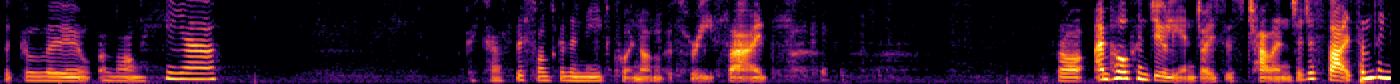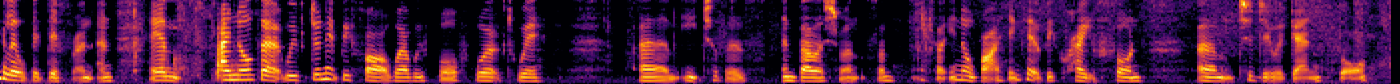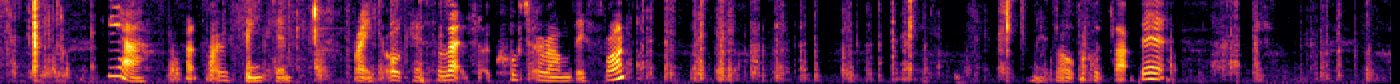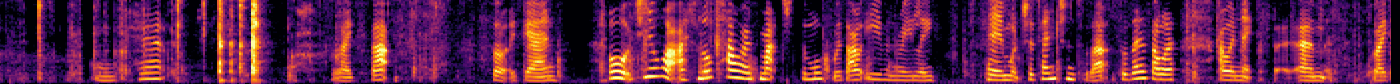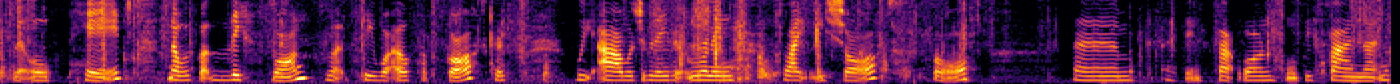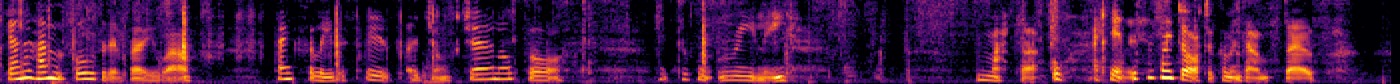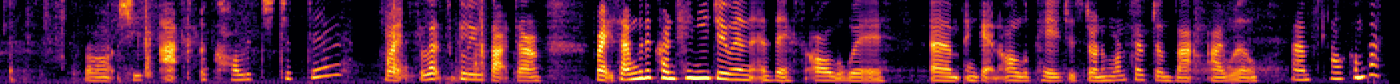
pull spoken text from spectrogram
the glue along here because this one's going to need cutting on three sides. So I'm hoping Julie enjoys this challenge. I just thought it's something a little bit different and um, I know that we've done it before where we've both worked with um, each other's embellishments and I thought you know what I think it would be quite fun um, to do again so. Yeah that's what I was thinking right okay so let's cut around this one. So cut that bit. Okay. Like that. So again oh do you know what? I love how I've matched them up without even really paying much attention to that. So there's our our next um like little page. Now we've got this one so let's see what else I've got because we are would you believe it running slightly short. So um I think that one will be fine there and again I haven't folded it very well. Thankfully this is a junk journal so it doesn't really matter. Oh I think this is my daughter coming downstairs so she's at a college today. Right so let's glue that down. Right so I'm going to continue doing this all the way um, and getting all the pages done. And once I've done that I will um, I'll come back.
